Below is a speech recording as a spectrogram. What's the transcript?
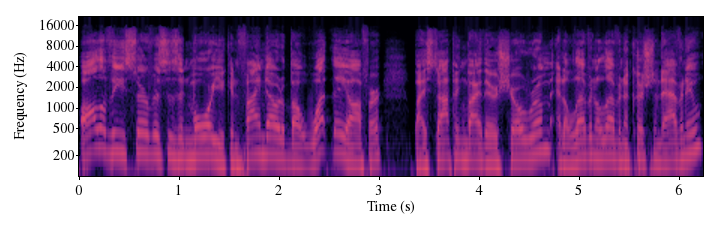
All of these services and more, you can find out about what they offer by stopping by their showroom at 1111 Acushnet Avenue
